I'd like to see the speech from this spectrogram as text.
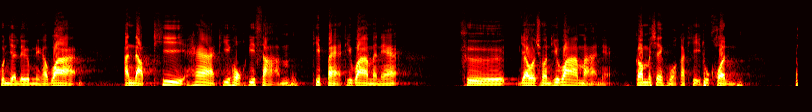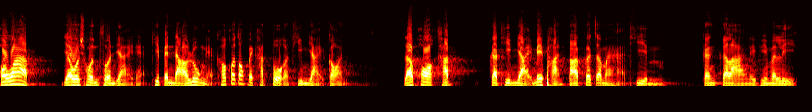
คุณอย่าลืมนะครับว่า อันดับที่ 5 ที่ 6 ที่ 3 ที่ 8 ที่ว่ามาเนี้ย คือเยาวชนที่ว่ามาเนี่ย ก็ไม่ใช่หัวกะทิทุกคน เพราะว่าเยาวชนส่วนใหญ่เนี่ยที่เป็นดาวรุ่งเนี่ยเขาก็ต้องไปคัดตัวกับทีมใหญ่ก่อน แล้วพอคัดกับทีมใหญ่ไม่ผ่านปั๊บก็จะมาหาทีม กลางๆในพรีเมียร์ลีก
